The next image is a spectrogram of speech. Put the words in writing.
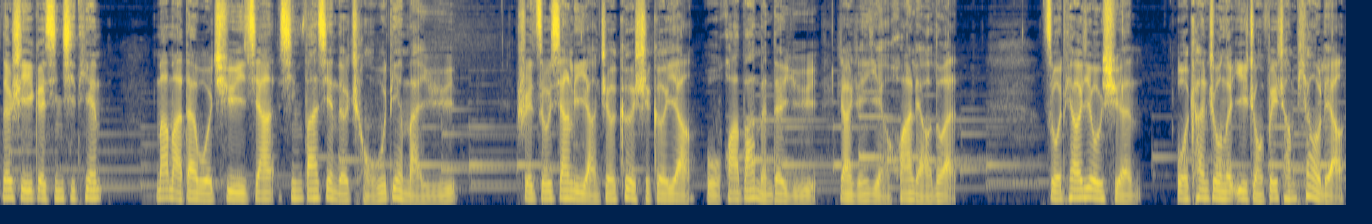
那是一个星期天，妈妈带我去一家新发现的宠物店买鱼，水族箱里养着各式各样、五花八门的鱼，让人眼花缭乱。左挑右选，我看中了一种非常漂亮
